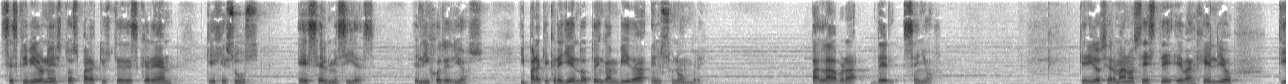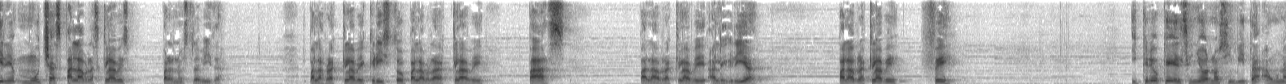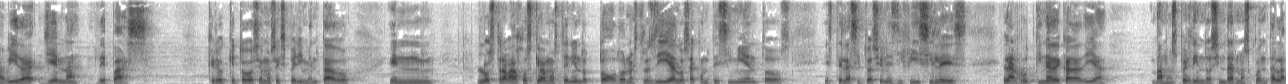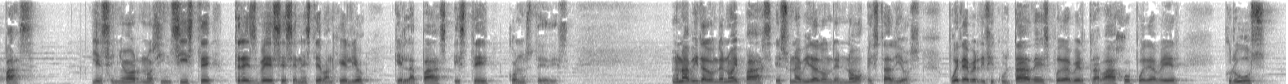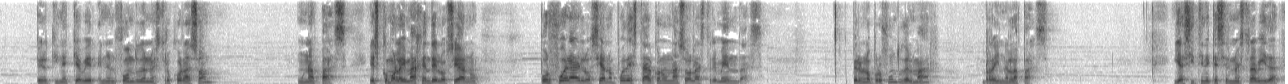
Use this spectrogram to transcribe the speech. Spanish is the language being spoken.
Se escribieron estos para que ustedes crean que Jesús es el Mesías, el Hijo de Dios, y para que creyendo tengan vida en su nombre. Palabra del Señor. Queridos hermanos, este Evangelio tiene muchas palabras claves para nuestra vida. Palabra clave Cristo, palabra clave paz, palabra clave alegría, palabra clave fe. Y creo que el Señor nos invita a una vida llena de paz. Creo que todos hemos experimentado en los trabajos que vamos teniendo todos nuestros días, los acontecimientos, este, las situaciones difíciles, la rutina de cada día, vamos perdiendo sin darnos cuenta la paz. Y el Señor nos insiste tres veces en este Evangelio que la paz esté con ustedes. Una vida donde no hay paz es una vida donde no está Dios. Puede haber dificultades, puede haber trabajo, puede haber cruz, pero tiene que haber en el fondo de nuestro corazón una paz. Es como la imagen del océano Por fuera el océano puede estar con unas olas tremendas, pero en lo profundo del mar reina la paz. Y así tiene que ser nuestra vida,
